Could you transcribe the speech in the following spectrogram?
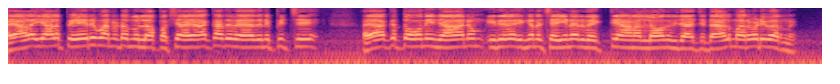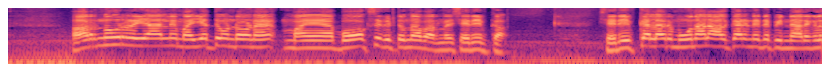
അയാളെ ഇയാളെ പേര് പറഞ്ഞിട്ടൊന്നുമില്ല. പക്ഷെ അയാൾക്ക് അത് വേദനിപ്പിച്ച് അയാൾക്ക് തോന്നി ഞാനും ഇതിൽ ഇങ്ങനെ ചെയ്യുന്ന ഒരു വ്യക്തിയാണല്ലോ എന്ന് വിചാരിച്ചിട്ട് അയാൾ മറുപടി പറഞ്ഞു. അറുന്നൂറ് റിയാലിന് മയ്യത്ത് കൊണ്ടുപോണ ബോക്സ് കിട്ടുന്ന പറഞ്ഞു ഷെരീഫ് ഖാൻ ഷെരീഫ് ഖാൻ ഒരു മൂന്നാൽ ആൾക്കാരുണ്ട് എന്റെ പിന്നാലെ നിങ്ങൾ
